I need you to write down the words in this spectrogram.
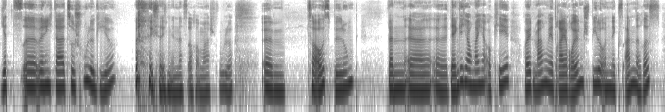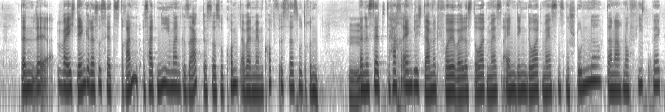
jetzt, äh, wenn ich da zur Schule gehe. ich, ich nenne das auch immer Schule. Ähm, zur Ausbildung. Dann äh, äh, denke ich auch manchmal, okay, heute machen wir drei Rollenspiele und nichts anderes. Dann, äh, weil ich denke, das ist jetzt dran. Es hat nie jemand gesagt, dass das so kommt, aber in meinem Kopf ist das so drin. Dann ist der Tag eigentlich damit voll, weil das dauert meist, ein Ding dauert meistens eine Stunde, danach noch Feedback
